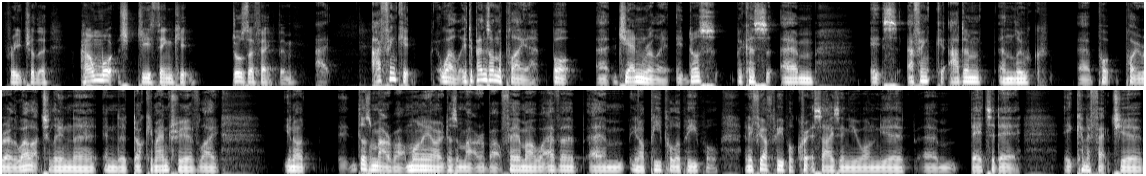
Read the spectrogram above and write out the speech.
for each other how much do you think it does affect them? I, I think it. Well, it depends on the player, but uh, generally it does because um, it's. I think Adam and Luke uh, put put it really well actually in the in the documentary of like, you know, it doesn't matter about money or it doesn't matter about fame or whatever. Um, you know, people are people, and if you have people criticizing you on your day to day, it can affect your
